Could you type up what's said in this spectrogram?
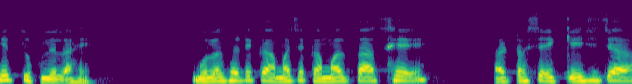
हे चुकलेलं आहे. मुलांसाठी कामाचे कमाल तास हे अठराशे एक्क्याऐंशीच्या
